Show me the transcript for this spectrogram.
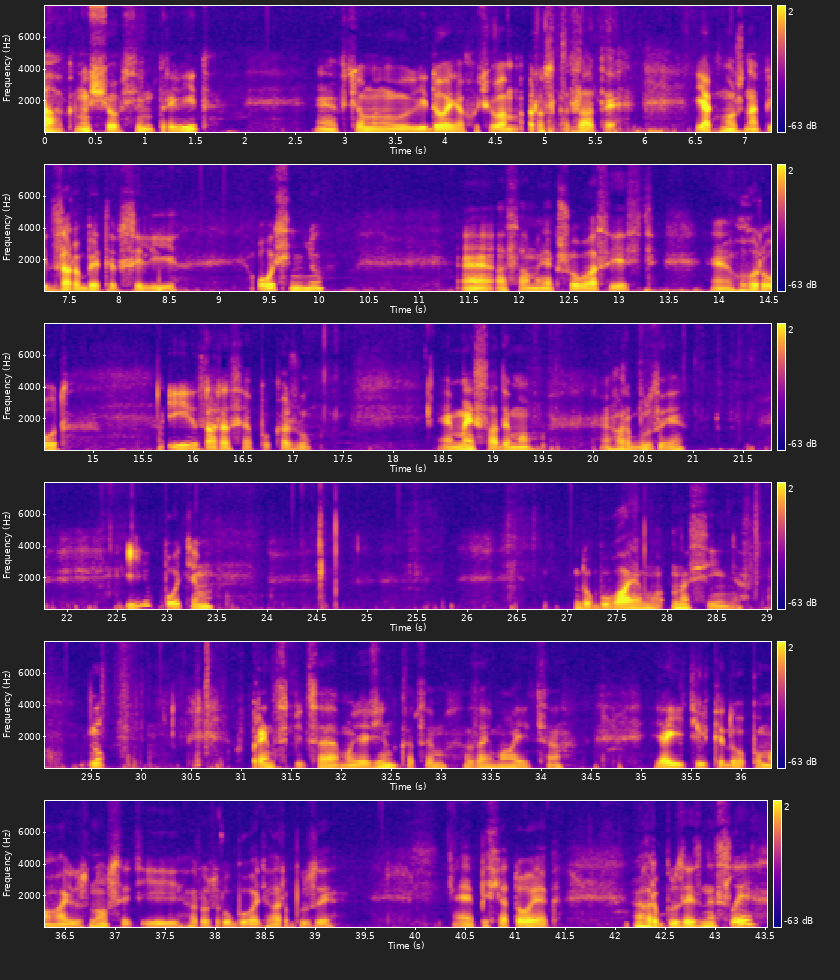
Так, ну що, всім привіт. Е, В цьому відео я хочу вам розказати, як можна підзаробити в селі осінню. Е, А саме, якщо у вас є е, город. І зараз я покажу. Ми садимо гарбузи і потім добуваємо насіння. Ну, в принципі, це моя жінка цим займається. Я їй тільки допомагаю зносити і розрубувати гарбузи. Е, Після того, як гарбузи знесли,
